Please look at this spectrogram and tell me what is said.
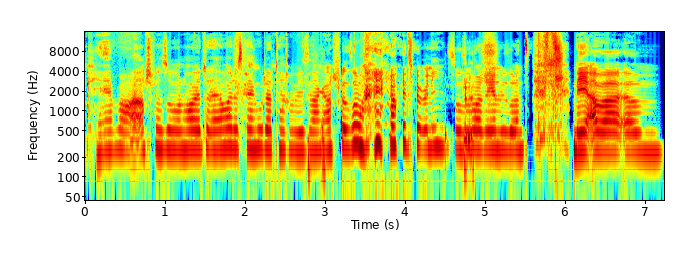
Okay, aber Arschperson heute. Heute ist kein guter Tag, würde ich sagen. Arschperson. heute bin ich nicht so souverän wie sonst. Nee, aber ähm,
